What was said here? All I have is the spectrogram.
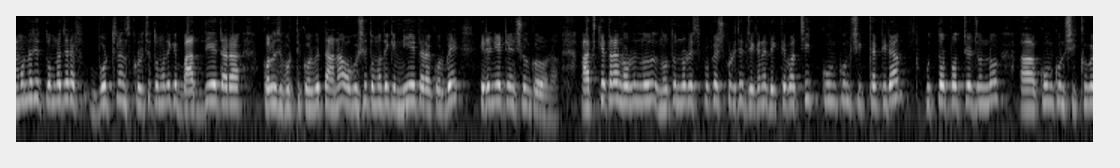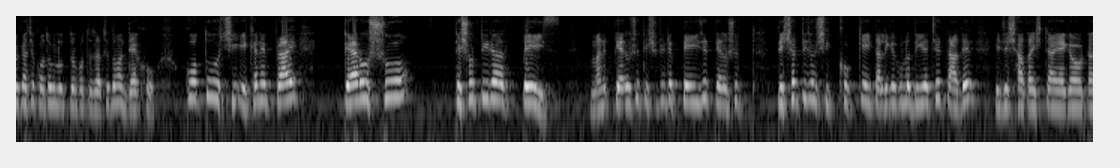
এমন না যে তোমরা যারা বোর্ড চ্যালেঞ্জ করেছ, তোমাদেরকে বাদ দিয়ে তারা কলেজ ভর্তি করবে, তা না। অবশ্যই তোমাদেরকে নিয়ে তারা করবে, এটা নিয়ে টেনশন করো না। আজকে তারা নতুন নতুন নোটিশ প্রকাশ করেছে, যেখানে দেখতে পাচ্ছি কোন কোন শিক্ষার্থীরা উত্তরপত্রের জন্য কোন কোন শিক্ষকের কাছে কতগুলো উত্তরপত্র যাচ্ছে। তোমরা দেখো, কত এখানে প্রায় তেরোশো তেষট্টিটা পেজ মানে তেরোশো তেষট্টিটা পেজে তেরোশো তেষট্টি জন শিক্ষককে এই তালিকাগুলো দিয়েছে। তাদের এই যে সাতাইশটা, এগারোটা,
